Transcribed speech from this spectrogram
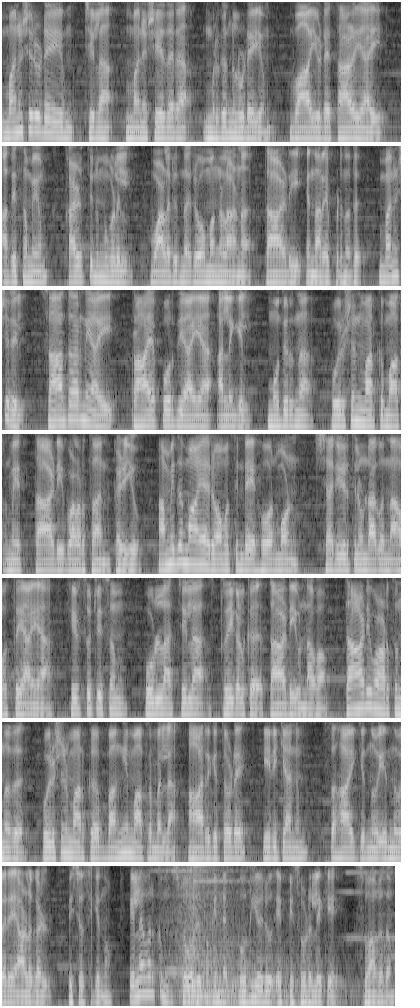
മനുഷ്യരുടെയും ചില മനുഷ്യേതര മൃഗങ്ങളുടെയും വായുടെ താഴെയായി അതേസമയം കഴുത്തിനു മുകളിൽ വളരുന്ന രോമങ്ങളാണ് താടി എന്നറിയപ്പെടുന്നത്. മനുഷ്യരിൽ സാധാരണയായി പ്രായപൂർത്തിയായ അല്ലെങ്കിൽ മുതിർന്ന പുരുഷന്മാർക്ക് മാത്രമേ താടി വളർത്താൻ കഴിയൂ. അമിതമായ രോമത്തിന്റെ ഹോർമോൺ ശരീരത്തിലുണ്ടാകുന്ന അവസ്ഥയായ ഹിർസുറ്റിസം ഉള്ള ചില സ്ത്രീകൾക്ക് താടി ഉണ്ടാവാം. താടി വളർത്തുന്നത് പുരുഷന്മാർക്ക് ഭംഗി മാത്രമല്ല ആരോഗ്യത്തോടെ ഇരിക്കാനും സഹായിക്കുന്നു എന്നുവരെ ആളുകൾ വിശ്വസിക്കുന്നു. എല്ലാവർക്കും സ്റ്റോറി ബുക്കിന്റെ പുതിയൊരു എപ്പിസോഡിലേക്ക് സ്വാഗതം.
